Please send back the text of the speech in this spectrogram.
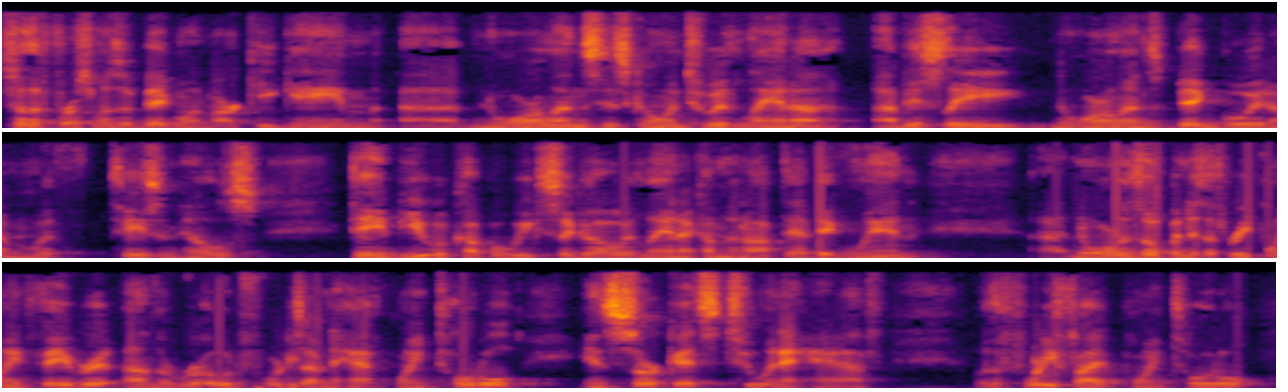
So the first one's a big one, marquee game. Uh, New Orleans is going to Atlanta. Obviously, New Orleans big boyed them with Taysom Hill's debut a couple weeks ago. Atlanta coming off that big win. Uh, New Orleans opened as a three-point favorite on the road, 47.5 point total. In Circa, it's two and a half with a 45 point total.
